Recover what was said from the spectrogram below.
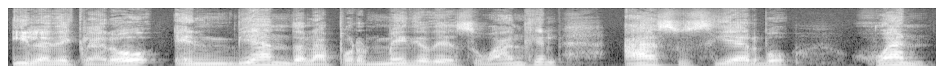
Y la declaró enviándola por medio de su ángel a su siervo Juan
